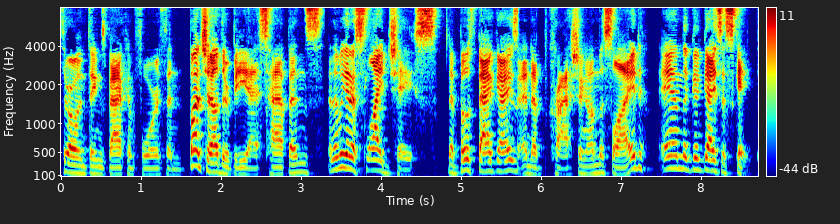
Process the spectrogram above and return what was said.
throwing things back and forth and a bunch of other BS happens. And then we get a slide chase. That both bad guys end up crashing on the slide and the good guys escape.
